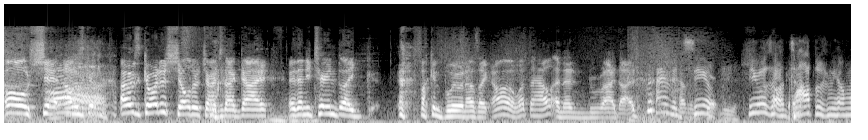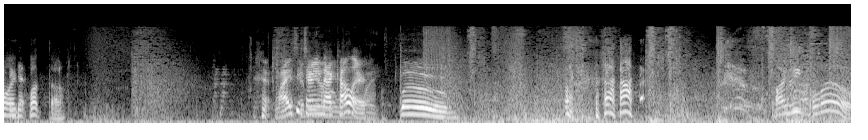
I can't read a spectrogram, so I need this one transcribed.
Oh shit! I was go- ah. I was going to shoulder charge that guy, and then he turned like fucking blue, and I was like, oh, what the hell? And then I died. I haven't Come seen and him. me. He was on top of me. I'm like, what the? Why is he turning that color? Boom! Why is he blue?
